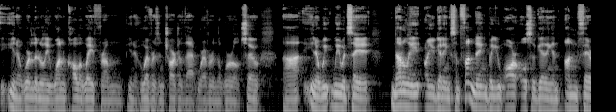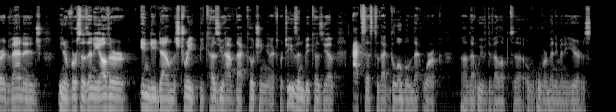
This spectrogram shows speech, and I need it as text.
you know, we're literally one call away from you know whoever's in charge of that wherever in the world. So, uh, you know, we we would say not only are you getting some funding, but you are also getting an unfair advantage, you know, versus any other indie down the street because you have that coaching and expertise and because you have access to that global network uh, that we've developed uh, over many many years.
